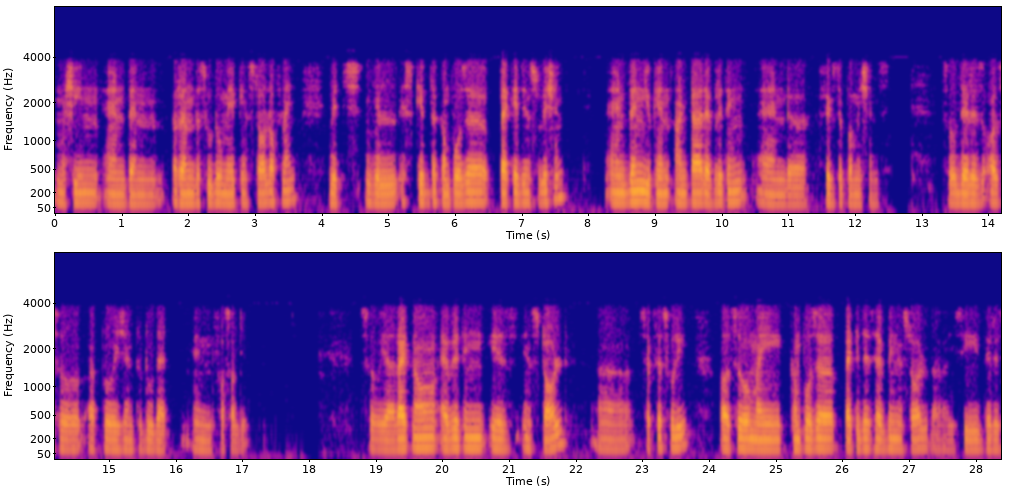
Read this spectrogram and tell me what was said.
machine and then run the sudo make install offline which will skip the composer package installation and then you can untar everything and uh, fix the permissions so there is also a provision to do that in Fossology. So yeah, right now everything is installed uh, successfully. Also, my Composer packages have been installed. Uh, you see there is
